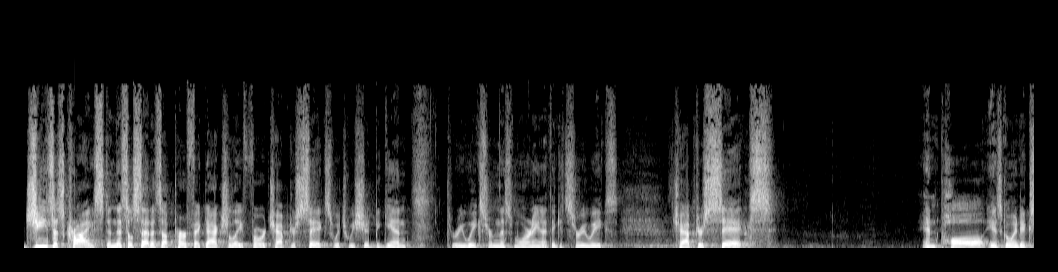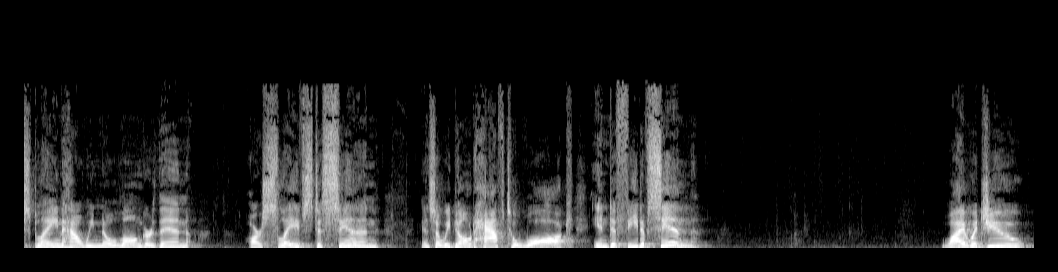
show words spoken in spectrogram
Jesus Christ. And this will set us up perfect, actually, for chapter 6, which we should begin three weeks from this morning. I think it's three weeks. Chapter 6. And Paul is going to explain how we no longer then are slaves to sin, and so we don't have to walk in defeat of sin. Why would you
